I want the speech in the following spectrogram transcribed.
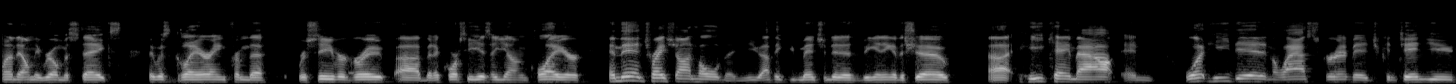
one of the only real mistakes that was glaring from the receiver group. Uh, but of course, he is a young player. And then Traeshon Holden, you I think you mentioned it at the beginning of the show. Uh, he came out and what he did in the last scrimmage continued.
